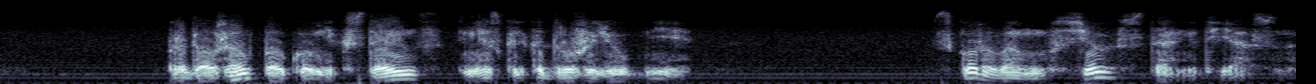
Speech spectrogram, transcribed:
— продолжал полковник Стейнс несколько дружелюбнее, «скоро вам все станет ясно.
